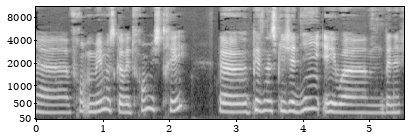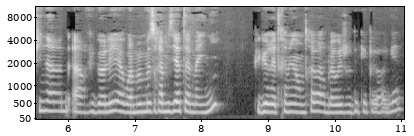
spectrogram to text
euh, meus kavet fron mustre euh, pez neus plijedi e oa mm, ben afina ar a memeus ramziat a maini pug ur etremi an trev ar blaouejo de egen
